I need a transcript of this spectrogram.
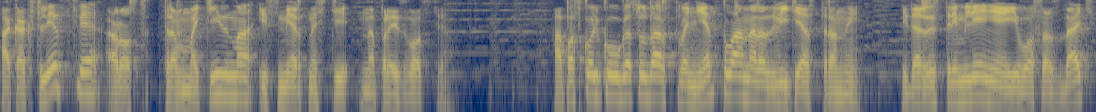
а как следствие рост травматизма и смертности на производстве. А поскольку у государства нет плана развития страны и даже стремления его создать,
